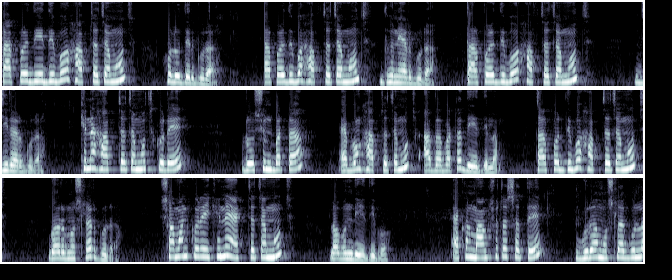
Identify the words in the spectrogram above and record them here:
তারপরে দিয়ে দিব হাফ চা চামচ হলুদের গুঁড়া, তারপরে দিব হাফ চা চামচ ধনিয়ার গুঁড়া। তারপরে দিব হাফ চা চামচ জিরার গুঁড়া। এখানে হাফ চা চামচ করে রসুন বাটা এবং হাফ চা চামচ আদা বাটা দিয়ে দিলাম। তারপর দিব হাফ চা চামচ গরম মশলার গুঁড়া। সমান করে এখানে এক চা চামচ লবণ দিয়ে দিব। এখন মাংসটার সাথে গুঁড়া মশলাগুলো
